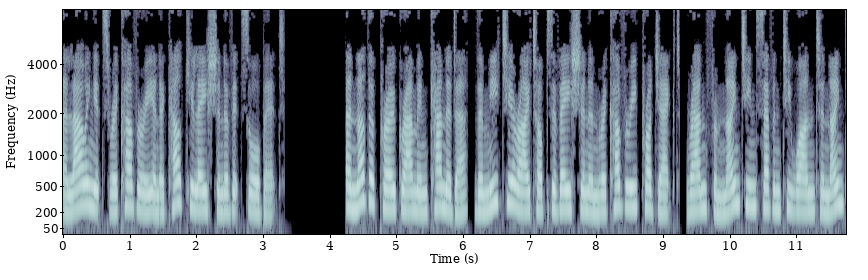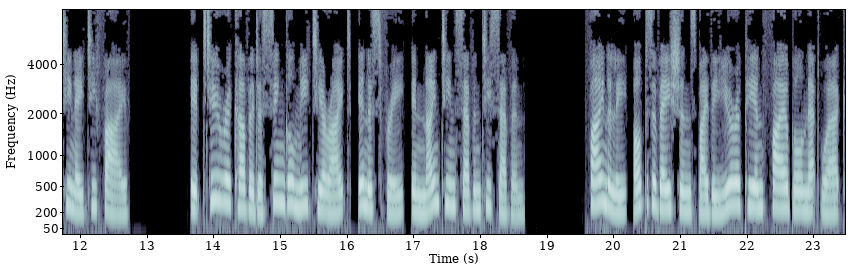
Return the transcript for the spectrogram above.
allowing its recovery and a calculation of its orbit. Another program in Canada, the Meteorite Observation and Recovery Project, ran from 1971 to 1985. It too recovered a single meteorite, Innisfree, in 1977. Finally, observations by the European Fireball Network,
